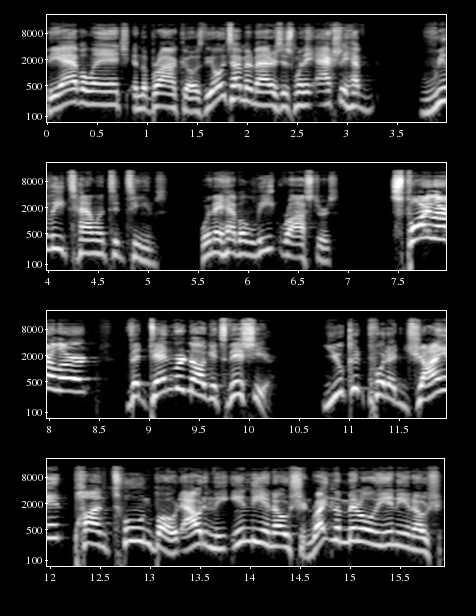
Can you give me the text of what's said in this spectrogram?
the Avalanche, and the Broncos, the only time it matters is when they actually have really talented teams, when they have elite rosters. Spoiler alert the Denver Nuggets this year you could put a giant pontoon boat out in the Indian Ocean, right in the middle of the Indian Ocean,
